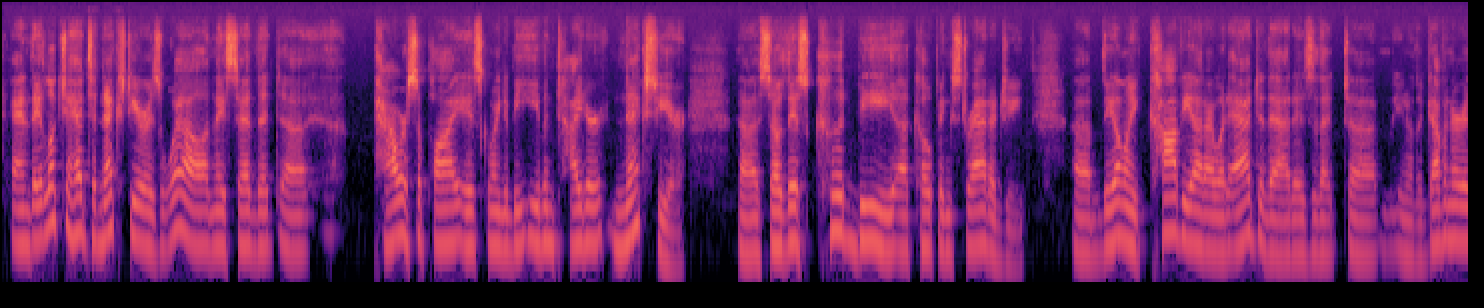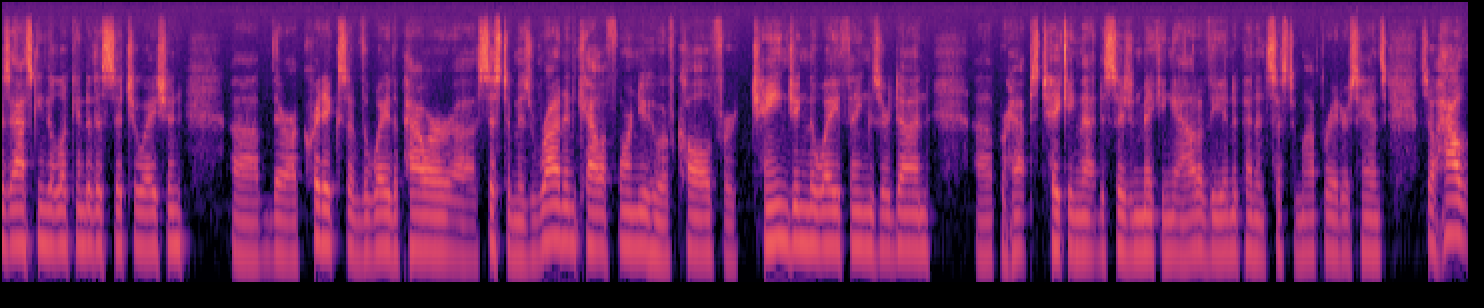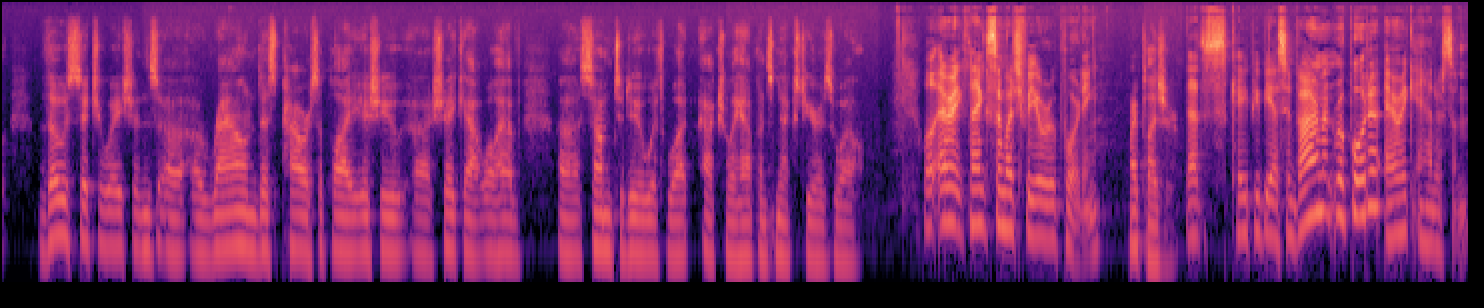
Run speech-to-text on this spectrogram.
And they looked ahead to next year as well, and they said that uh, power supply is going to be even tighter next year. Uh, so this could be a coping strategy. Uh, the only caveat I would add to that is that uh, you know the governor is asking to look into this situation. Uh, there are critics of the way the power uh, system is run in California who have called for changing the way things are done, uh, perhaps taking that decision making out of the independent system operators' hands. So how those situations uh, around this power supply issue uh, shake out will have uh, some to do with what actually happens next year as well. Well, Eric, thanks so much for your reporting. My pleasure. That's KPBS environment reporter Eric Anderson.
